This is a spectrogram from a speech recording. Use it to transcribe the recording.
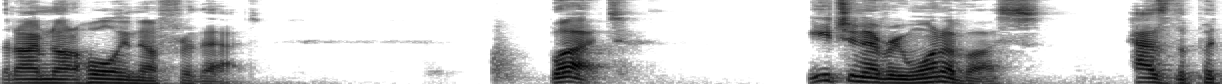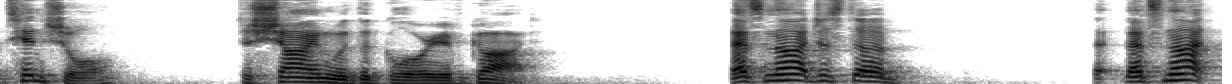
that I'm not holy enough for that. But each and every one of us has the potential to shine with the glory of God. That's not just a, that's not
